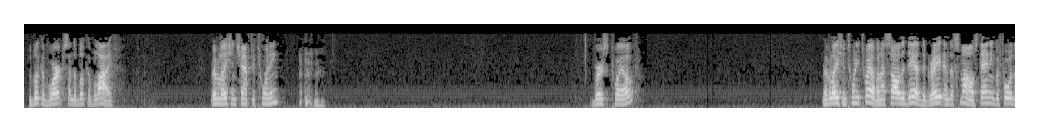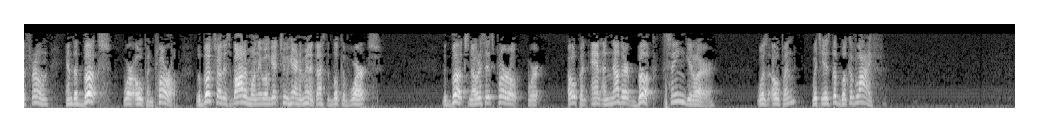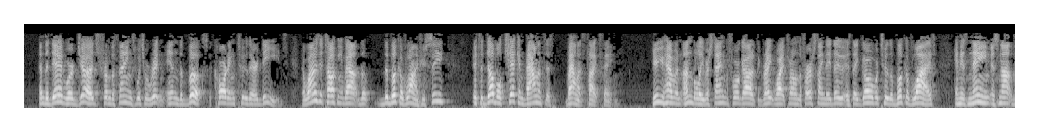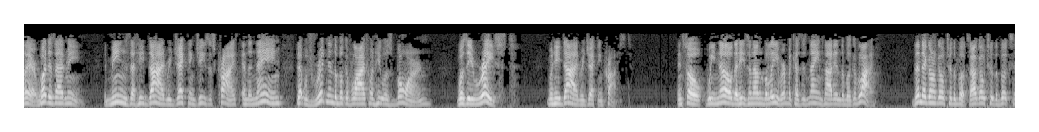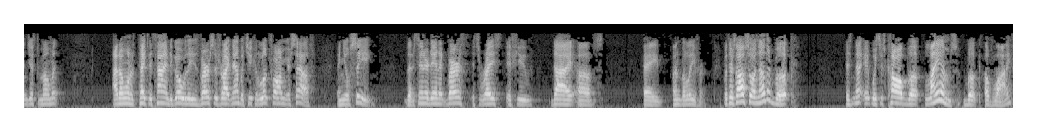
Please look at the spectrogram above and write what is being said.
the book of works and the book of life. Revelation chapter 20. verse 12. Revelation 20:12 and I saw the dead the great and the small standing before the throne and the books were open plural. The books are this bottom one that we'll get to here in a minute. That's the book of works. The books, notice it's plural, were open and another book, singular, was opened, which is the book of life. And the dead were judged from the things which were written in the books according to their deeds. Now, why is it talking about the, the book of life? You see, it's a double check and balance, balance type thing. Here you have an unbeliever standing before God at the great white throne. The first thing they do is they go over to the book of life, and his name is not there. What does that mean? It means that he died rejecting Jesus Christ, and the name that was written in the book of life when he was born was erased when he died rejecting Christ. And so we know that he's an unbeliever because his name's not in the book of life. Then they're going to go to the books. I'll go to the books in just a moment. I don't want to take the time to go over these verses right now, but you can look for them yourself, and you'll see that it's entered in at birth, it's erased if you die uh, a unbeliever. But there's also another book, which is called the Lamb's Book of Life.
